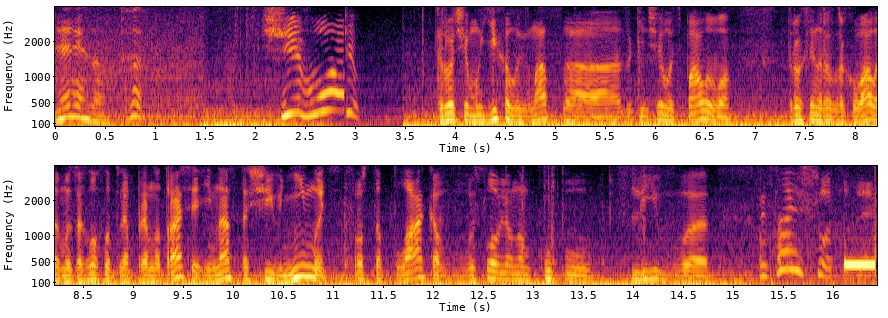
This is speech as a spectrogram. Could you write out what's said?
Денег дав? Чого? Коротше, ми їхали, в нас а, закінчилось паливо. Трохи не розрахували, ми заглохли прямо прям на трасі, і нас тащив німець, просто плакав, висловлював нам купу слів. е. Ти знаєш, що це, блядь?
